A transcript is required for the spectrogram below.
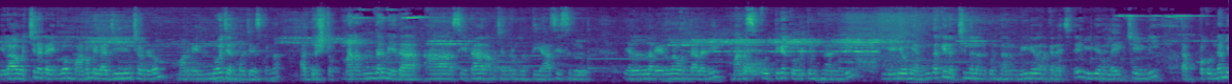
ఇలా వచ్చిన టైంలో మనం ఇలా జీవించి ఉండడం మనం ఎన్నో జన్మలు చేసుకున్న అదృష్టం. మనందరి మీద ఆ సీతారామచంద్రమూర్తి ఆశీస్సులు ఎల్లవేళలా ఉండాలని మనస్ఫూర్తిగా కోరుకుంటున్నానండి. వీడియో మీ అందరికీ నచ్చిందని అనుకుంటున్నాను. వీడియో కనుక నచ్చితే వీడియోని లైక్ చేయండి. తప్పకుండా మీ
